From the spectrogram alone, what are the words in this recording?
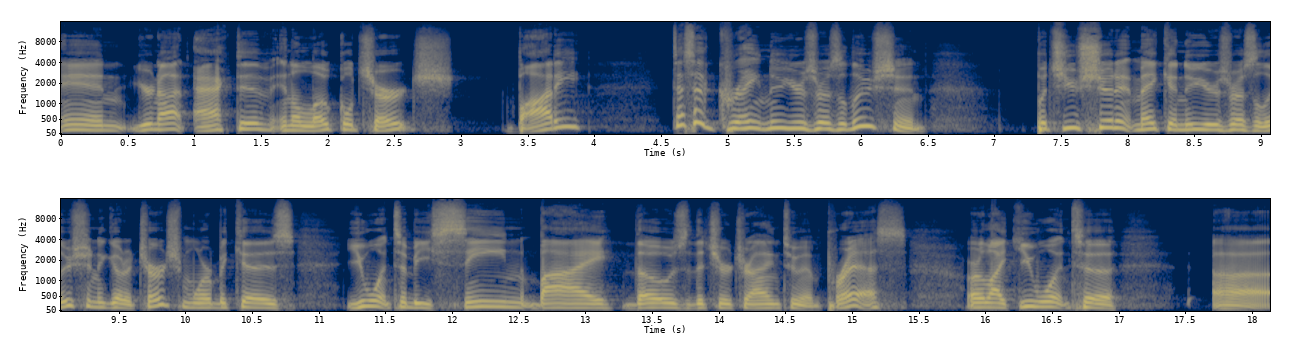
and you're not active in a local church body, that's a great New Year's resolution. But you shouldn't make a New Year's resolution to go to church more because you want to be seen by those that you're trying to impress, or like you want to. Uh,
